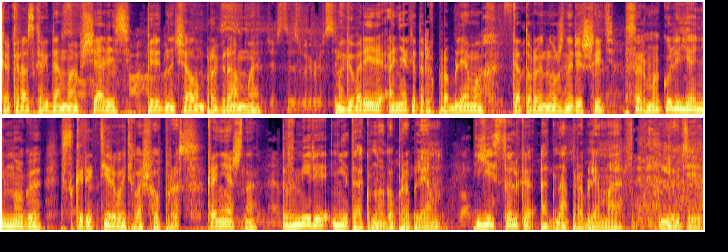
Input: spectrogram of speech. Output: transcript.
Как раз когда мы общались перед началом программы, мы говорили о некоторых проблемах, которые нужно решить. Сэр, могу ли я немного скорректировать ваш вопрос? Конечно. В мире не так много проблем. Есть только одна проблема — люди.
